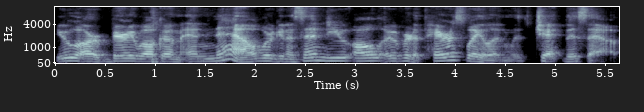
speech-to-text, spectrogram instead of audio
You are very welcome. And now we're going to send you all over to Paris Whalen with Check This Out.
